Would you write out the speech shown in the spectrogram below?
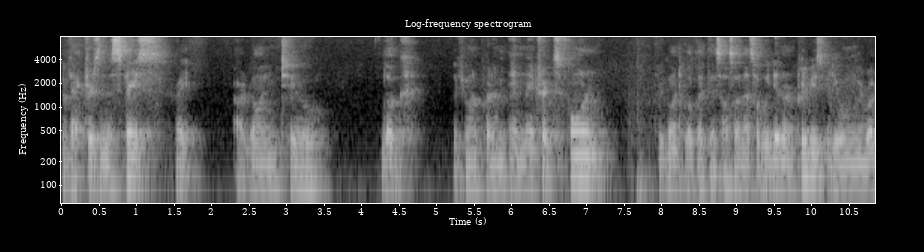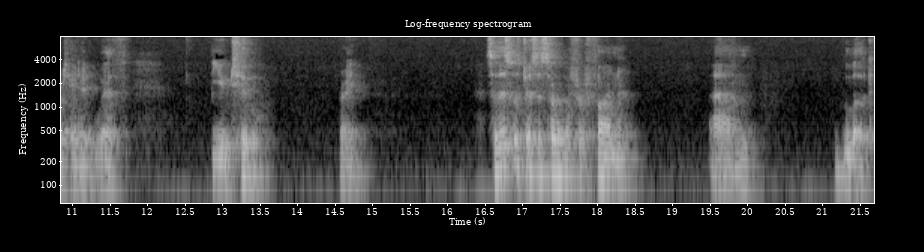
Vectors in the space, right, are going to look, if you want to put them in matrix form, they're going to look like this also. And that's what we did in a previous video when we rotated with U2, right? So this was just a sort of a for fun um, look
